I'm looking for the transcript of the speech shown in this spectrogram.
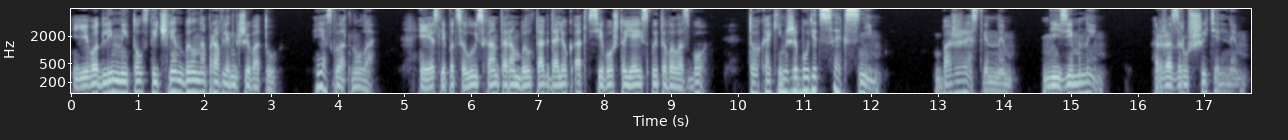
Его длинный толстый член был направлен к животу. Я сглотнула. И если поцелуй с Хантером был так далек от всего, что я испытывала с Бо, то каким же будет секс с ним? Божественным, неземным, разрушительным.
